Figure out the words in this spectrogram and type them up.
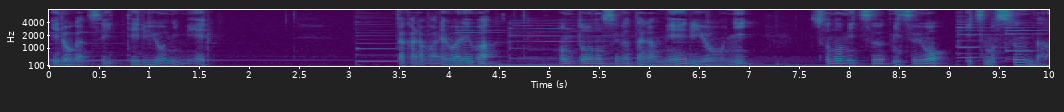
色がついているように見える。だから我々は本当の姿が見えるようにその水水をいつも澄んだ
